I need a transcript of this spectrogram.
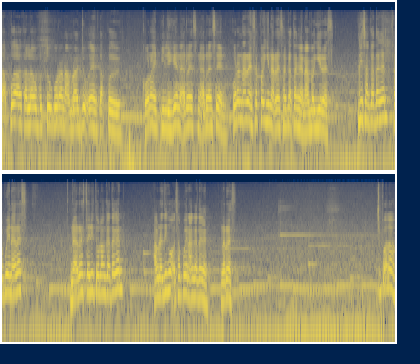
Tak apa lah kalau betul korang nak merajuk kan Tak apa. Korang yang pilih kan nak rest nak rest kan. Korang nak rest Siapa lagi nak rest? Angkat tangan Abang bagi rest. Please angkat tangan Siapa yang nak rest? Nak rest tadi tolong angkat tangan. Am nak tengok siapa yang nak angkat tangan Nak rest. Cepatlah.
